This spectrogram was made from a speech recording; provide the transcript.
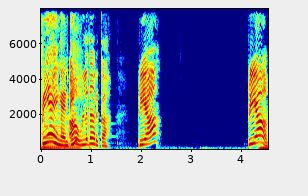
பிரியா எங்க ஆ ஆண்டி உள்ளதான் இருக்கா. பிரியா? பிரியா?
